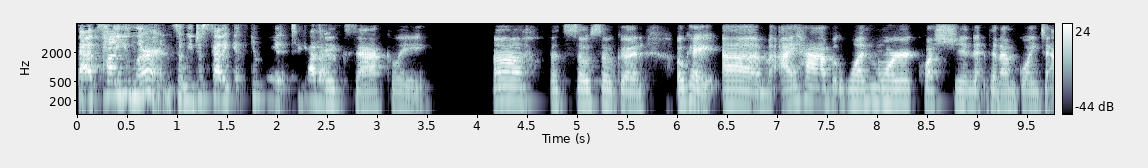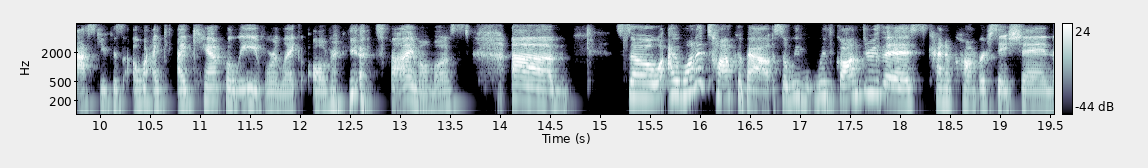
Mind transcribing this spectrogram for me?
That's how you learn. So we just got to get through it together. Exactly. Ah, that's so so good. Okay, um, I have one more question that I'm going to ask you because oh, I I can't believe we're like already at time almost. Um, so I want to talk about so we've we've gone through this kind of conversation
